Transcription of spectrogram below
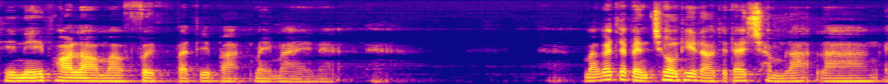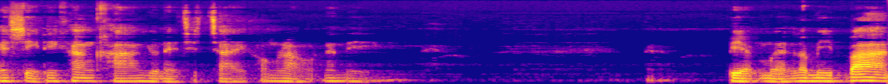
ทีนี้พอเรามาฝึกปฏิบัติใหม่ ๆ เนี่ยมันก็จะเป็นช่วงที่เราจะได้ชำระล้างไอ้สิ่งที่ข้างค้างอยู่ในจิตใจของเรานั่นเอง ปรียบเหมือนเรามีบ้าน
